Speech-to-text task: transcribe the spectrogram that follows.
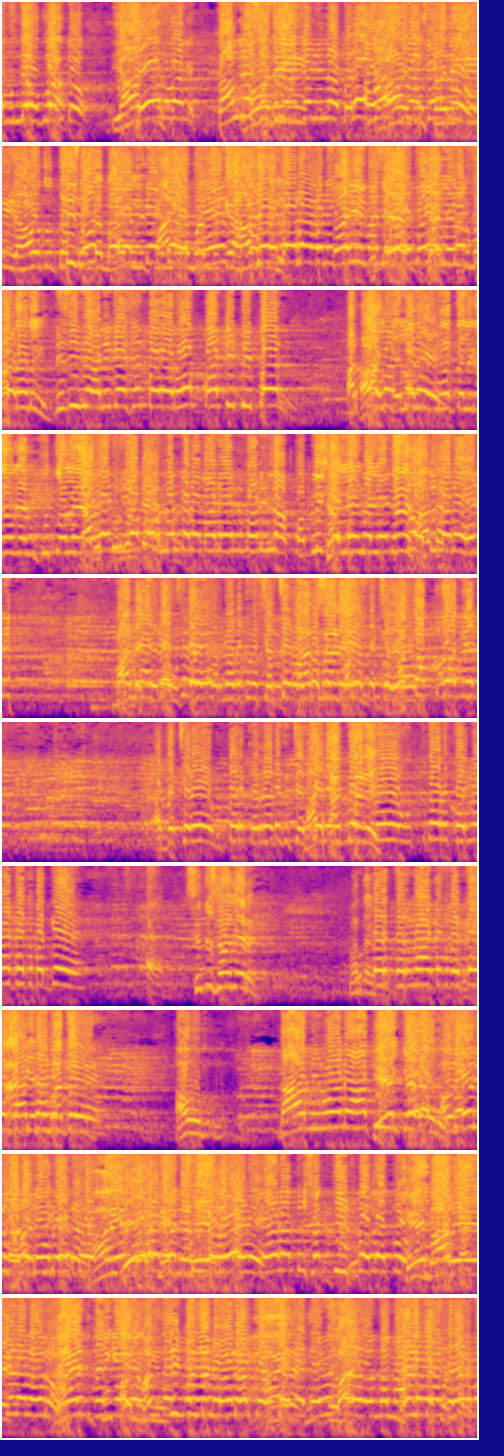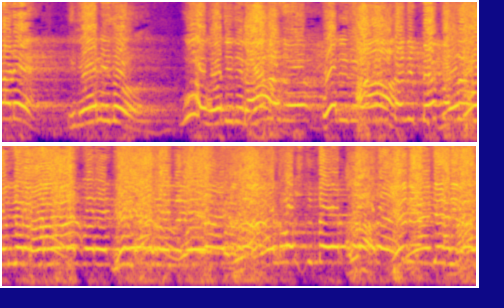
ಮುಂದೆ ಹೋಗುವ ಯಾವ ಕಾಂಗ್ರೆಸ್ ಯಾವುದು ಮಾತಾಡಿ this is allegation by our own party people ಉಲ್ಲಂಘನೆ ಮಾಡಿ ಏನು ಮಾಡಿಲ್ಲ ಪಬ್ಲಿಕ್ ಹೇಳಿ ಮಾನ್ಯ ಅಧ್ಯಕ್ಷರೇ ಕರ್ನಾಟಕದ ಚರ್ಚೆಗೆ ಅಧ್ಯಕ್ಷರೇ. ಉತ್ತರ ಕರ್ನಾಟಕ ಚರ್ಚೆ. ಉತ್ತರ ಕರ್ನಾಟಕ ಬಗ್ಗೆ ಸಿದ್ದು ಸಹೋದರಿ ಉತ್ತರ ಕರ್ನಾಟಕ ಬಗ್ಗೆ ಅವ್ರು ನಾವು ನಿರ್ವಹಣೆ ಹಾಕಿ ಕೇಳ್ತಾರೆ ಅವ್ರು. ಅವ್ರೇನು ಒಳಗೆ ಹೇಳ್ತಾರೆ? ಆಯ್ತು, ಹೇಳೋದು ಕೇಳ್ತಾರೆ. ಹೇಳೋದು ಶಕ್ತಿ ಇಟ್ಕೋಬೇಕು. ಮಾಡಿ. ಇದೇನಿದು? ಕೇಳಲ್ಲ ಅವ್ರು.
